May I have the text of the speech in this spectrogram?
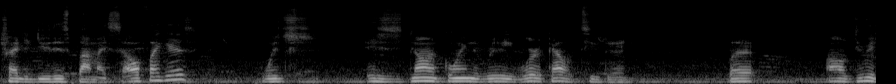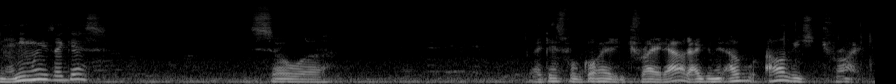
try to do this by myself, I guess, which is not going to really work out too good. But I'll do it anyways, I guess. So, uh, I guess we'll go ahead and try it out. I mean, I'll, I'll at least try. So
